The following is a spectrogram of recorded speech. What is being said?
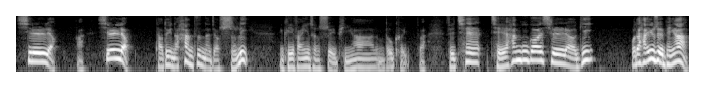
실력啊，실력它对应的汉字呢叫实力，你可以翻译成水平啊，什么都可以，是吧？所以切切韩国个실력 이， 我的韩语水平啊，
